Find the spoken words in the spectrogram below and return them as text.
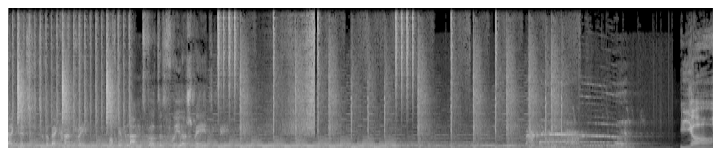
Connected to the backcountry. Auf dem Land wird es früher spät. Ja,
